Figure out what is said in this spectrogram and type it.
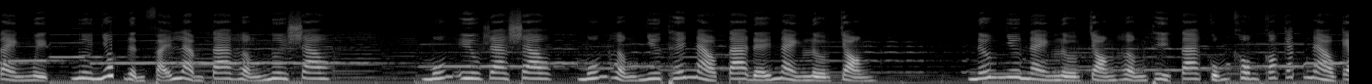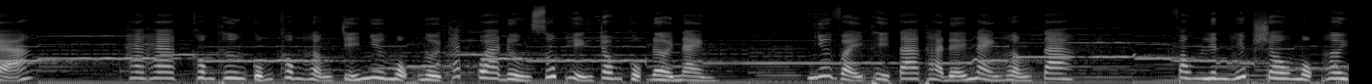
tàn nguyệt, ngươi nhất định phải làm ta hận ngươi sao? Muốn yêu ra sao, muốn hận như thế nào ta để nàng lựa chọn nếu như nàng lựa chọn hận thì ta cũng không có cách nào cả. Ha ha, không thương cũng không hận chỉ như một người khách qua đường xuất hiện trong cuộc đời nàng. Như vậy thì ta thà để nàng hận ta. Phong Linh hít sâu một hơi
